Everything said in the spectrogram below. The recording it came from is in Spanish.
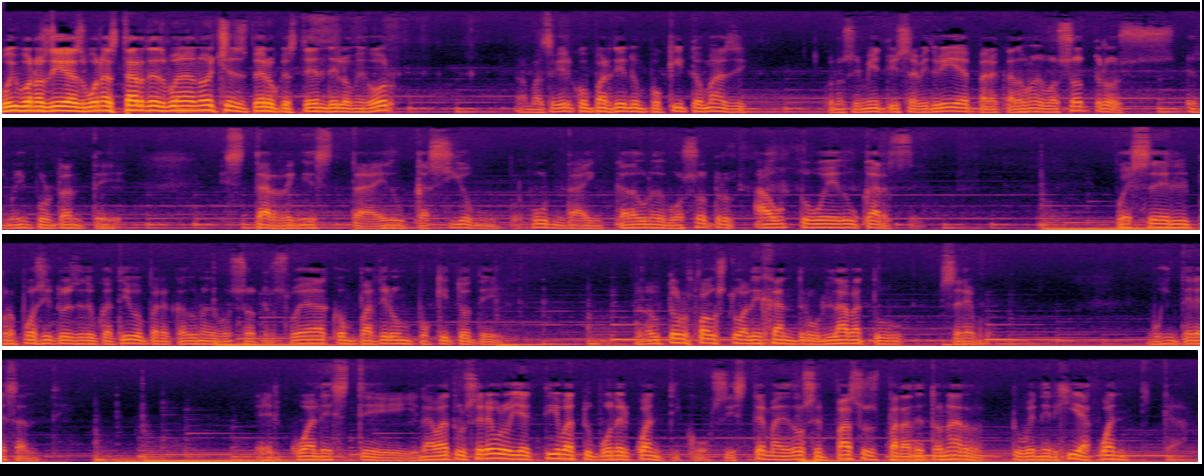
Muy buenos días, buenas tardes, buenas noches, espero que estén de lo mejor. Vamos a seguir compartiendo un poquito más de conocimiento y sabiduría para cada uno de vosotros. Es muy importante estar en esta educación profunda en cada uno de vosotros, autoeducarse. Pues el propósito es educativo para cada uno de vosotros. Voy a compartir un poquito de el autor Fausto Alejandro, Lava tu cerebro. Muy interesante el cual este, lava tu cerebro y activa tu poder cuántico, sistema de 12 pasos para detonar tu energía cuántica.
